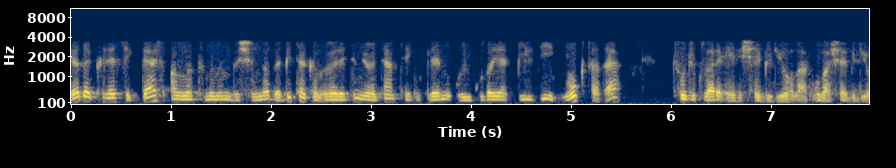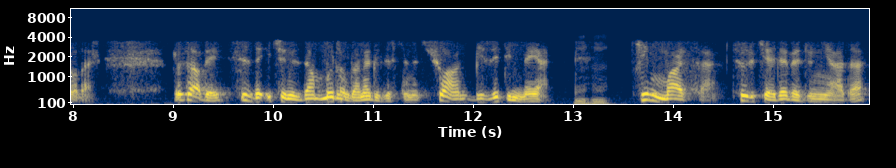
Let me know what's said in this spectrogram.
ya da klasik ders anlatımının dışında da bir takım öğretim yöntem tekniklerini uygulayabildiği noktada çocuklara erişebiliyorlar, ulaşabiliyorlar. Rıza Bey siz de içinizden mırıldanabilirsiniz. Şu an bizi dinleyen kim varsa Türkiye'de ve dünyada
